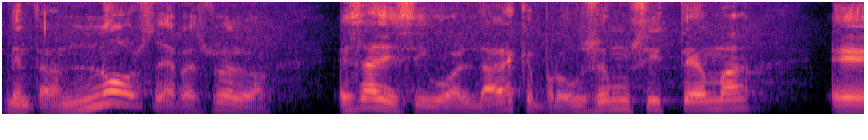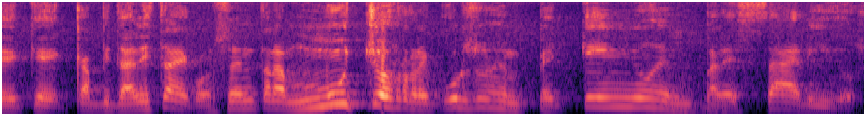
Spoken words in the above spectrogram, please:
mientras no se resuelvan esas desigualdades que producen un sistema eh, que, capitalista que concentra muchos recursos en pequeños empresarios,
